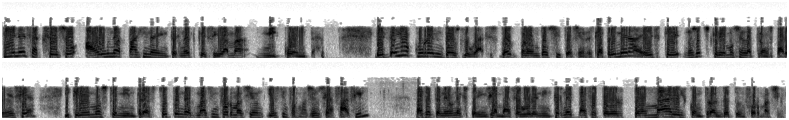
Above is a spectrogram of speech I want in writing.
tienes acceso a una página de Internet que se llama Mi Cuenta. Desde ahí ocurren dos lugares, dos, perdón, dos situaciones. La primera es que nosotros creemos en la transparencia y creemos que mientras tú tengas más información y esta información sea fácil, vas a tener una experiencia más segura en Internet, vas a poder tomar el control de tu información.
